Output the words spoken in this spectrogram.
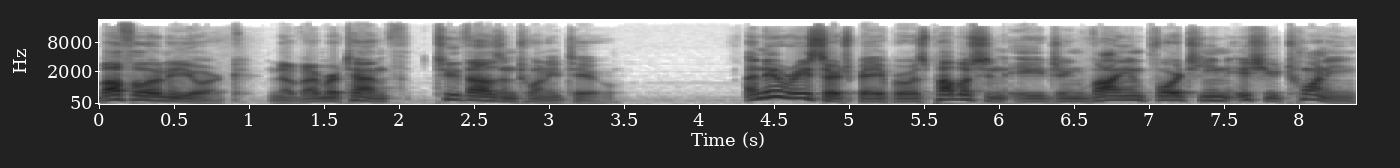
Buffalo, New York, November 10th, 2022. A new research paper was published in Aging, Volume 14, Issue 20,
